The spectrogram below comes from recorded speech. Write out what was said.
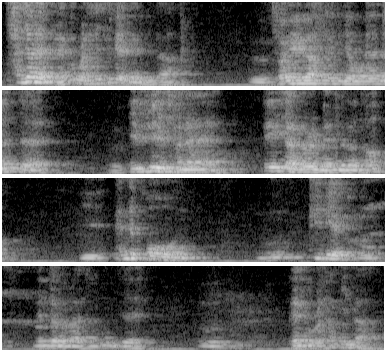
사전에 배급을 해주게 됩니다. 그 저희 같은 경우에는 이제 그 일주일 전에 회의 자료를 만들어서 이 핸드폰 PDF로 만들어 가지고 이제 그 배급을 합니다.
